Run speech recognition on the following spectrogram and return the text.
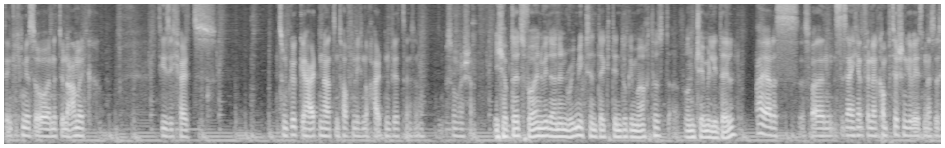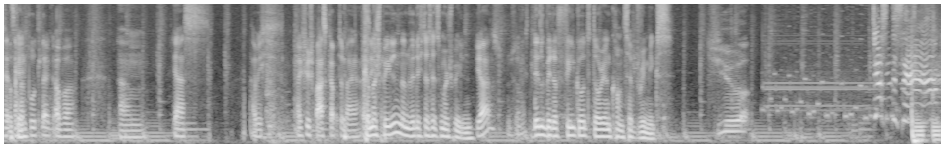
denke ich mir, so eine Dynamik, die sich halt zum Glück gehalten hat und hoffentlich noch halten wird. Also müssen wir mal schauen. Ich habe da jetzt vorhin wieder einen Remix entdeckt, den du gemacht hast von Jamie Liddell. Ah ja, das, das war ein, das ist eigentlich für eine Competition gewesen. Das ist jetzt Okay. noch ein Bootleg, aber ähm, ja, es, habe ich, hab ich viel Spaß gehabt dabei. Können wir Also ich- spielen? Dann würde ich das jetzt mal spielen. Ja, so nicht. Little bit of Feel Good Dorian Concept Remix. Just the sound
